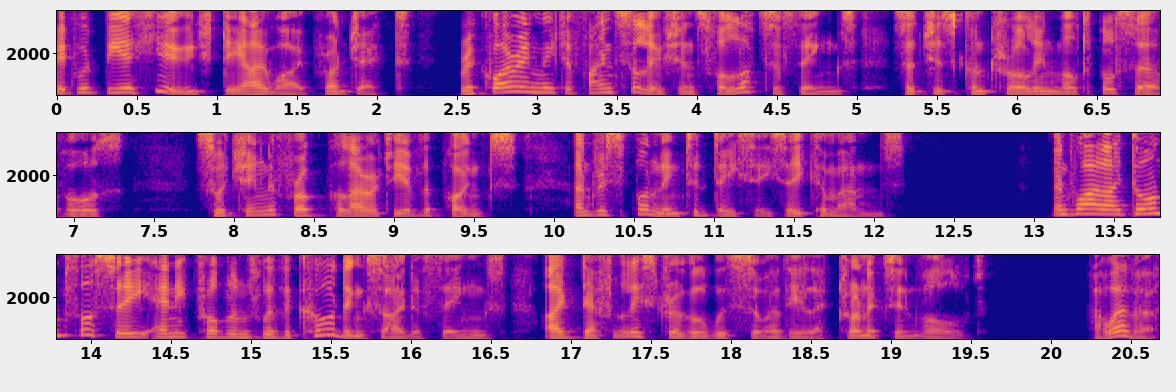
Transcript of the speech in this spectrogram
it would be a huge DIY project, requiring me to find solutions for lots of things, such as controlling multiple servos, switching the frog polarity of the points, and responding to DCC commands. And while I don't foresee any problems with the coding side of things, I definitely struggle with some of the electronics involved. However,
